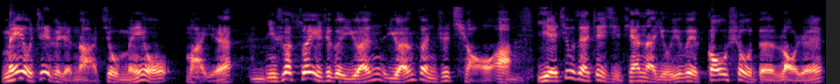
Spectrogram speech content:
没有这个人呐，就没有马爷。你说，所以这个缘缘分之巧啊，也就在这几天呢，有一位高寿的老人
